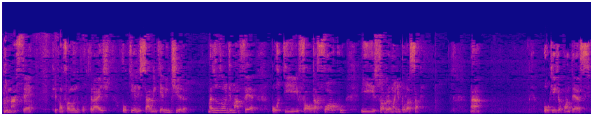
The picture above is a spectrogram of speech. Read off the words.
de má fé, ficam falando por trás, porque eles sabem que é mentira. Mas usam de má fé porque falta foco e sobra manipulação. Né? O que, que acontece?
